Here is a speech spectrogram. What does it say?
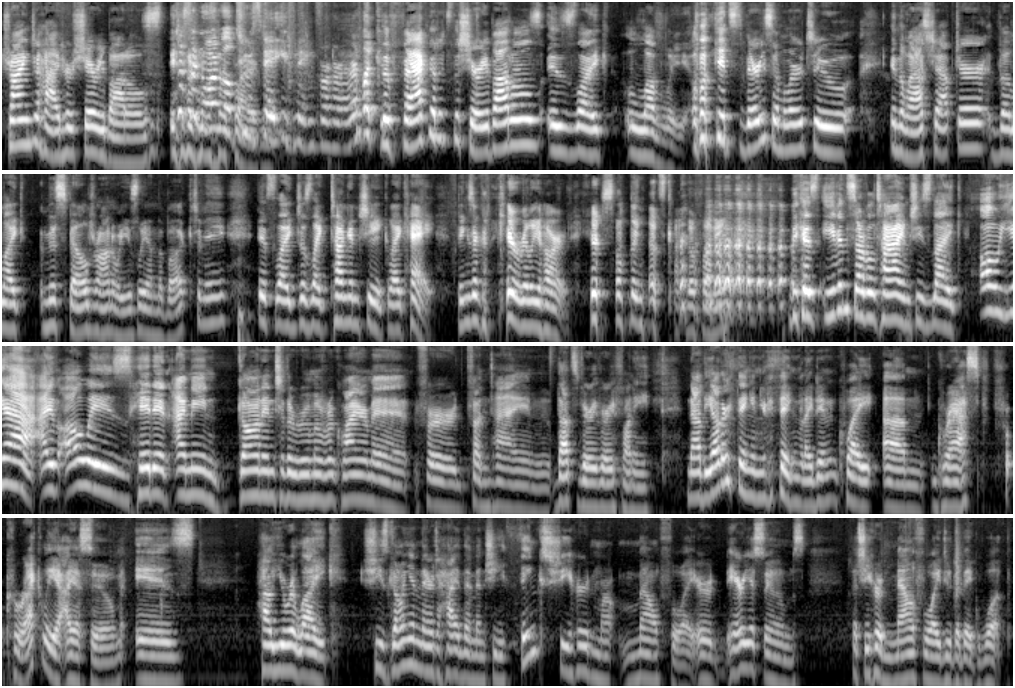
trying to hide her sherry bottles. Just a normal. Tuesday evening for her. Like, The fact that it's the sherry bottles is like lovely. Like it's very similar to in the last chapter, the like misspelled Ron Weasley in the book to me. It's like just like tongue in cheek, like, hey, things are gonna get really hard. Here's something that's kind of funny. Because even several times she's like, "Oh yeah, I've always hidden. I mean, gone into the room of requirement for fun times." That's very very funny. Now the other thing in your thing that I didn't quite um, grasp correctly, I assume, is how you were like. She's going in there to hide them, and she thinks she heard Ma- Malfoy, or Harry assumes that she heard Malfoy do the big whoop.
